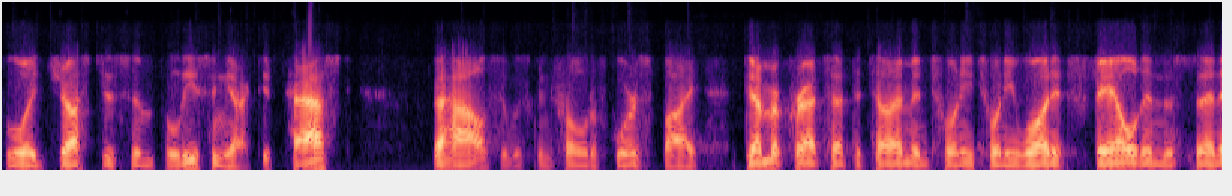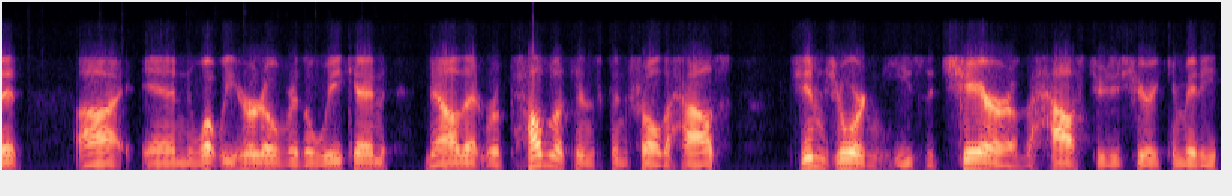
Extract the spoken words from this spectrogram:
Floyd Justice and Policing Act. It passed the House. It was controlled, of course, by Democrats at the time in 2021. It failed in the Senate. Uh, and what we heard over the weekend, now that Republicans control the House, Jim Jordan, he's the chair of the House Judiciary Committee.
